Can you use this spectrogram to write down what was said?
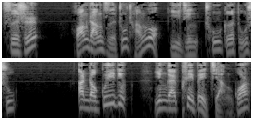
此时，皇长子朱常洛已经出阁读书，按照规定应该配备讲官，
